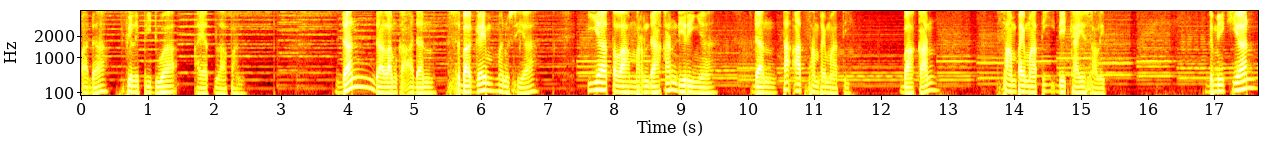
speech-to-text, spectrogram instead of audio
pada Filipi 2 ayat 8. Dan dalam keadaan sebagai manusia, ia telah merendahkan dirinya dan taat sampai mati. Bahkan sampai mati di kayu salib. Demikian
